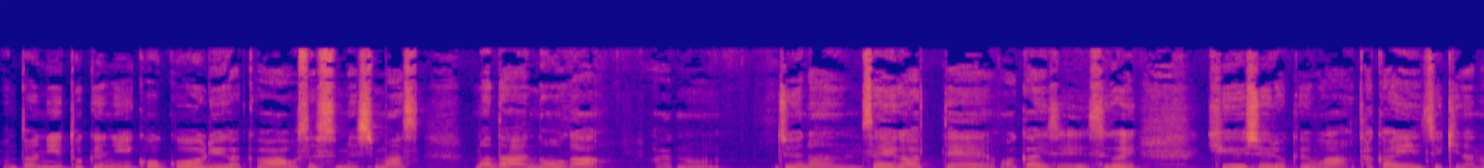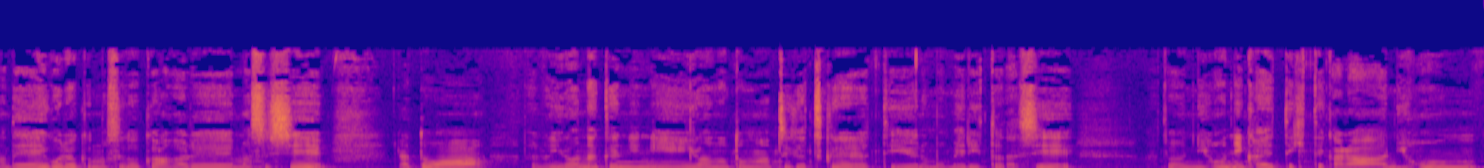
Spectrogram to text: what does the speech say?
本当に特に高校留学はおすすめします。まだ脳があの柔軟性があって若いしすごい吸収力が高い時期なので英語力もすごく上がれますしあとはあのいろんな国にいろんな友達が作れるっていうのもメリットだしあと日本に帰ってきてから日本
